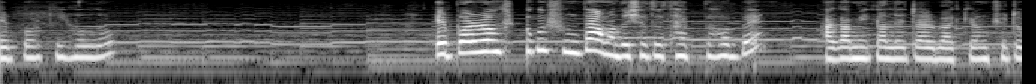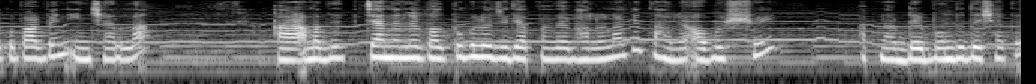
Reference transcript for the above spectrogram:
এরপর কি হলো? এরপরের অংশটুকু শুনতে আমাদের সাথে থাকতে হবে। আগামীকাল এটার বাকি অংশটুকু পাবেন ইনশাল্লাহ আর আমাদের চ্যানেলের গল্পগুলো যদি আপনাদের ভালো লাগে, তাহলে অবশ্যই আপনাদের বন্ধুদের সাথে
